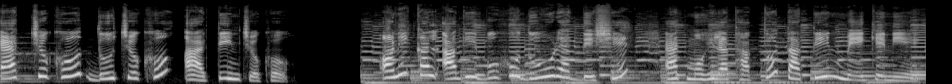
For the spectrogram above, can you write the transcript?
এক চোখো, দু চোখো আর তিন চোখো। অনেককাল আগে বহু দূর এক দেশে এক মহিলা থাকতো তার তিন মেয়েকে নিয়ে।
